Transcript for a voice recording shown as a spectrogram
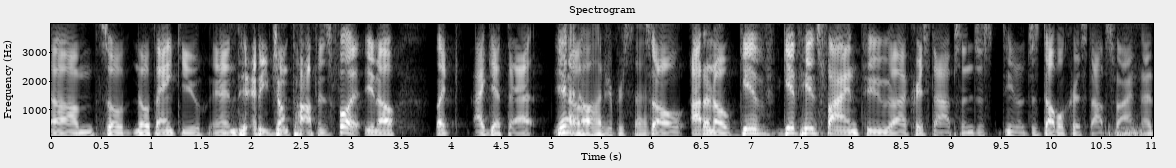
um so no thank you and, and he jumped off his foot you know like i get that you Yeah, know? no, hundred percent. so i don't know give give his fine to uh Kristaps and just you know just double Kristaps fine I,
